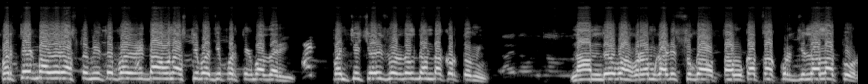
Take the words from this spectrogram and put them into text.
प्रत्येक बाजारी असतो मी तर दावण असते माझी प्रत्येक बाजारी. पंचेचाळीस वर्षाचा धंदा करतो मी. नामदेव भागुराम गाडी सुगाव, तालुका चाकूर, जिल्हा लातूर.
